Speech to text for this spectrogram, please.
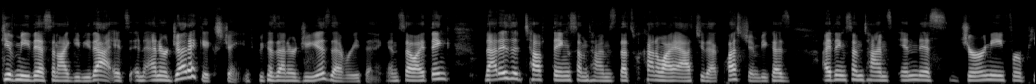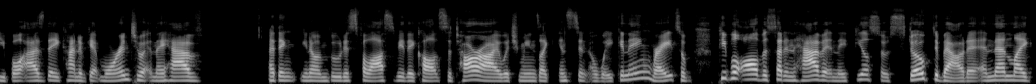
give me this and I give you that. It's an energetic exchange because energy is everything. And so I think that is a tough thing sometimes. That's kind of why I asked you that question because I think sometimes in this journey for people as they kind of get more into it and they have I think, you know, in Buddhist philosophy, they call it satori, which means like instant awakening, right? So people all of a sudden have it and they feel so stoked about it. And then like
